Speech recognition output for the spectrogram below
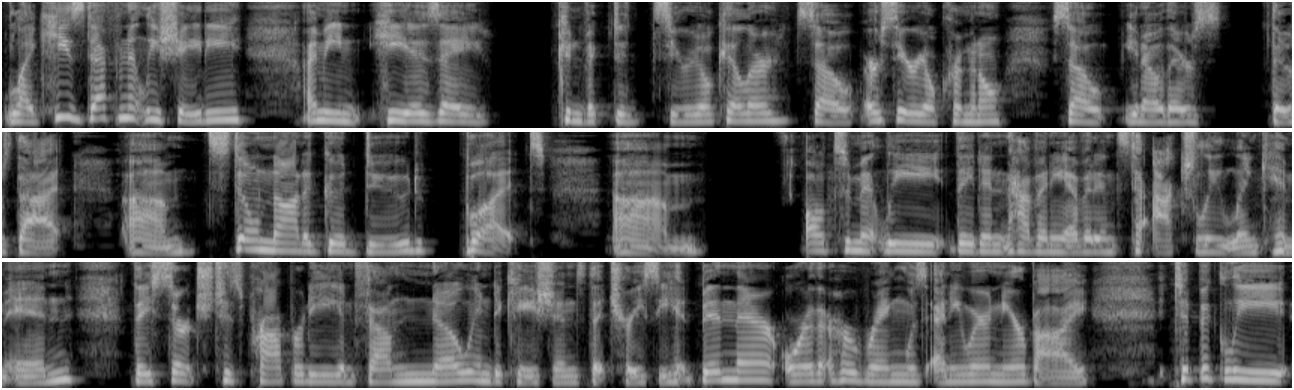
like he's definitely shady. I mean, he is a convicted serial killer, so or serial criminal. So, you know, there's there's that. Um, still not a good dude, but, um, ultimately they didn't have any evidence to actually link him in. They searched his property and found no indications that Tracy had been there or that her ring was anywhere nearby. Typically,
